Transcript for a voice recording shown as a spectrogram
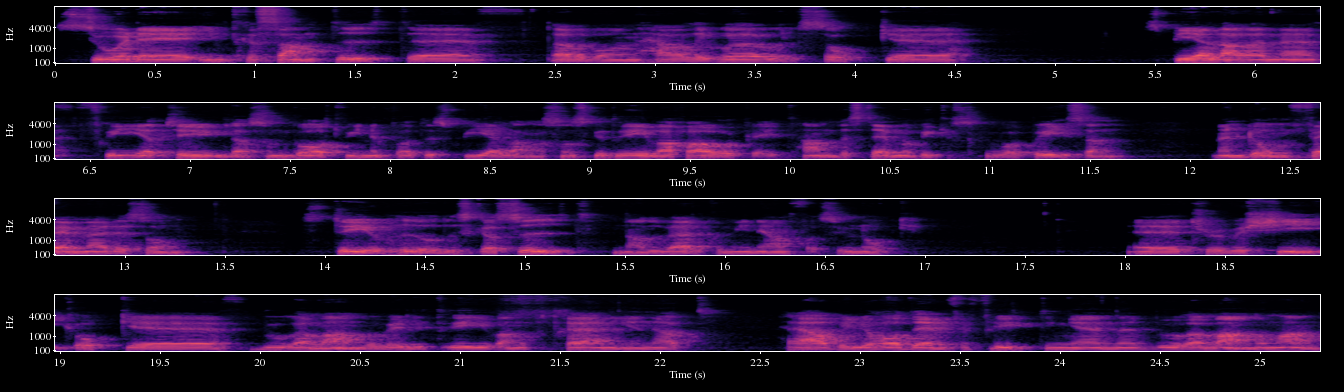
såg det intressant ut eh, där det var en härlig rörelse och eh, spelare med fria tyglar som Gart var inne på att det är spelarna som ska driva powerplay. Han bestämmer vilka som ska vara på isen. Men de fem är det som styr hur det ska se ut när du väl kommer in i anfallszon och eh, Trevor Sheek och eh, Buraman var väldigt drivande på träningen att här vill jag ha den förflyttningen. Buraman om han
